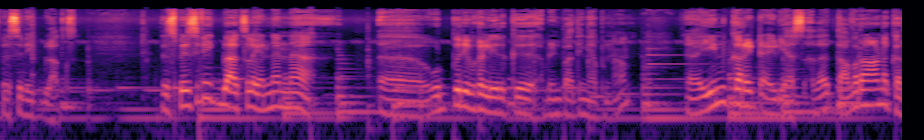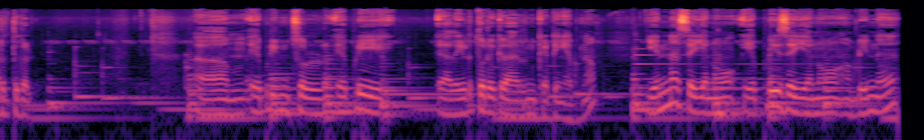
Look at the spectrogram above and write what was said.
ஸ்பெசிஃபிக் பிளாக்ஸ் இந்த ஸ்பெசிஃபிக் பிளாக்ஸில் என்னென்ன உட்பிரிவுகள் இருக்குது அப்படின்னு பார்த்தீங்க அப்படின்னா இன்கரெக்ட் ஐடியாஸ் அதாவது தவறான கருத்துக்கள். எப்படின்னு சொல் எப்படி அதை எடுத்துரைக்கிறாருன்னு கேட்டிங்க அப்படின்னா என்ன செய்யணும் எப்படி செய்யணும் அப்படின்னு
